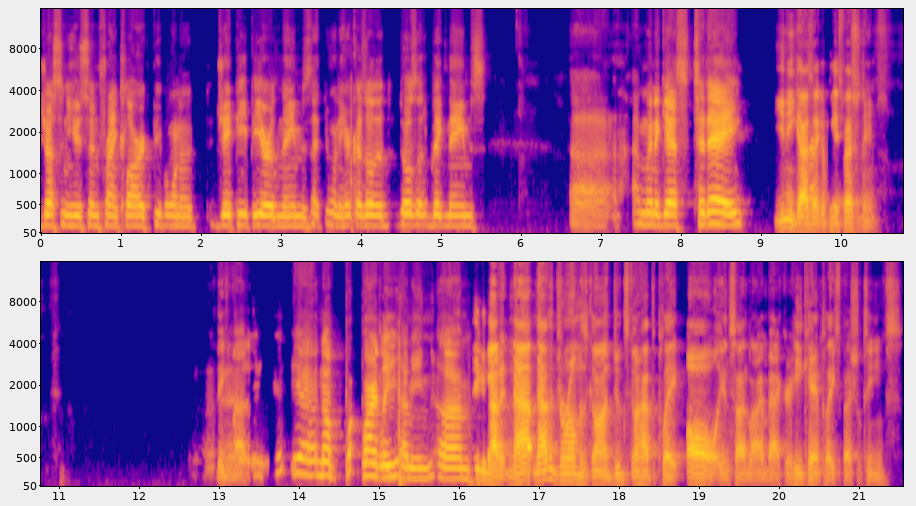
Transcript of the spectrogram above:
Justin Houston, Frank Clark. People want to JPP are the names that you want to hear because those, those are the big names. Uh, I'm going to guess today. You need guys that can play special teams. Think about it. Uh, yeah, no, p- partly. I mean, um, think about it. Now, now that Jerome is gone, Duke's going to have to play all inside linebacker. He can't play special teams.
